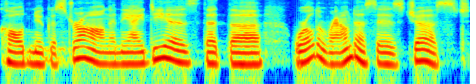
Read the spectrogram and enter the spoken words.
called Nuka Strong. And the idea is that the world around us is just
